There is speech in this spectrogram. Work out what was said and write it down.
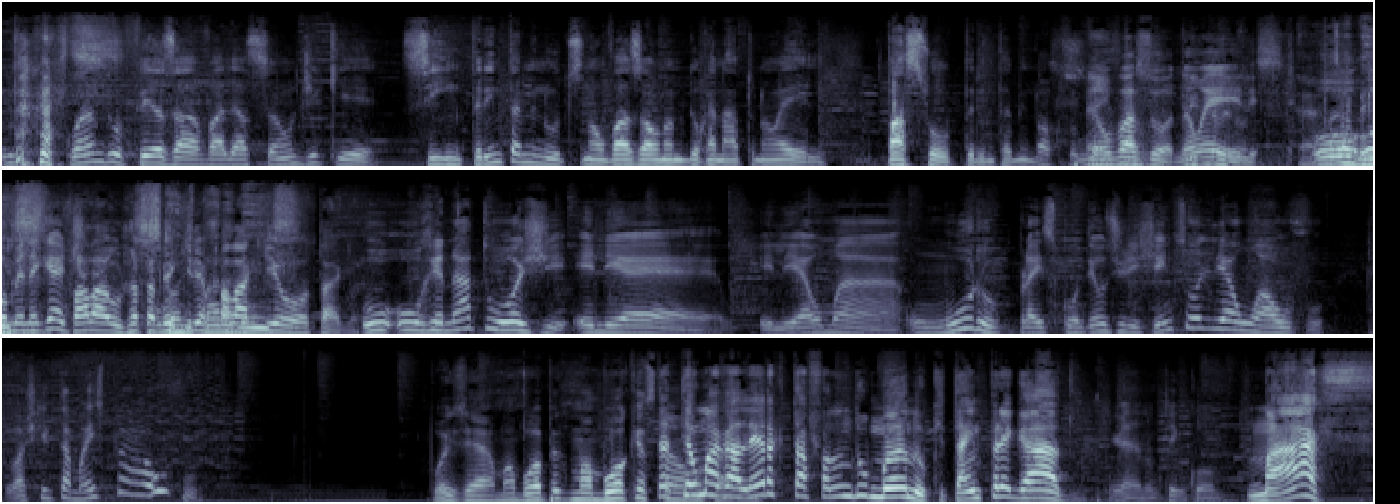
Quando fez a avaliação de que, se em 30 minutos não vazar o nome do Renato, não é ele. Passou 30 minutos. Não vazou, não é ele. É. Ô Parabéns. Meneghetti, Fala, o JB Estão de queria falar aqui, ô o, o Renato hoje, ele é ele é uma, um muro pra esconder os dirigentes ou ele é um alvo? Eu acho que ele tá mais pra alvo. Pois é, uma boa, uma boa questão. Tem uma cara. galera que tá falando do mano, que tá empregado. É, não tem como. Mas.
